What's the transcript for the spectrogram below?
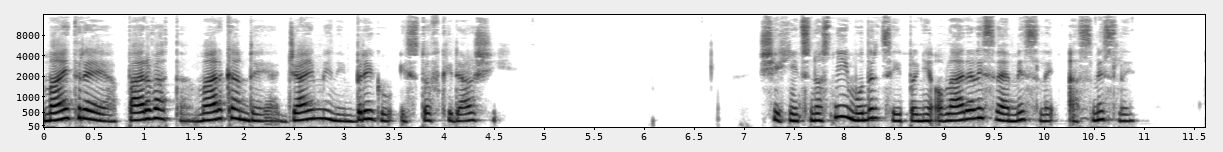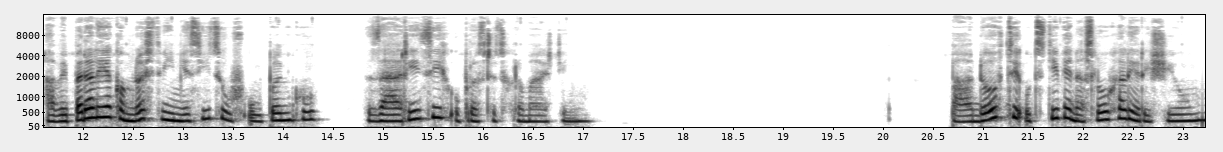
Maitreya, Parvata, Markandeya, Jaimini, Brigu i stovky dalších. Všichni cnostní mudrci plně ovládali své mysli a smysly a vypadali jako množství měsíců v úplňku, zářících uprostřed schromáždění. Pándovci uctivě naslouchali ryšium,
